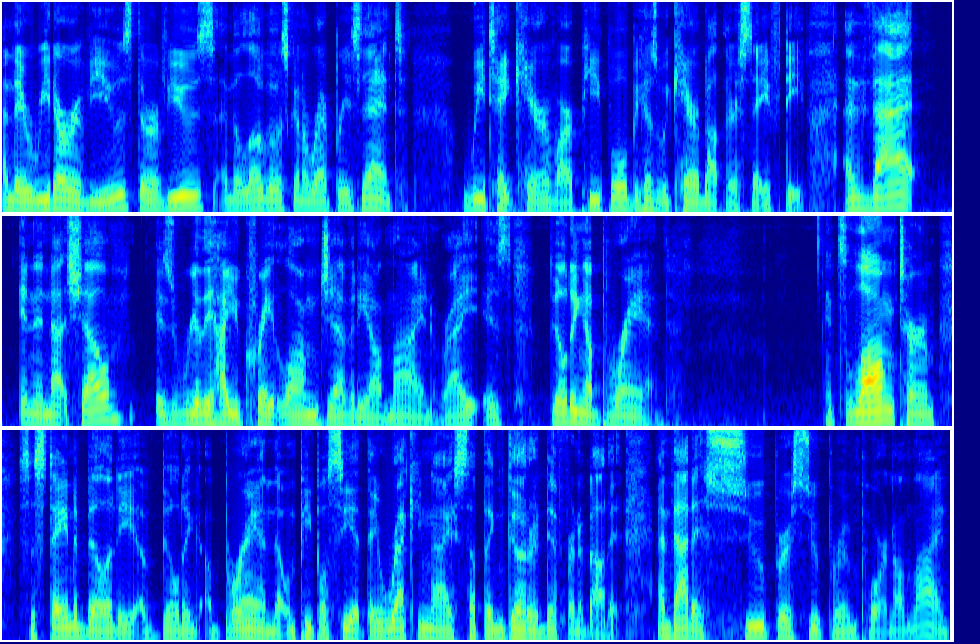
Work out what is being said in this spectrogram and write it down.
and they read our reviews, the reviews and the logo is going to represent we take care of our people because we care about their safety. And that in a nutshell is really how you create longevity online, right? Is building a brand. It's long term sustainability of building a brand that when people see it, they recognize something good or different about it. And that is super, super important online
